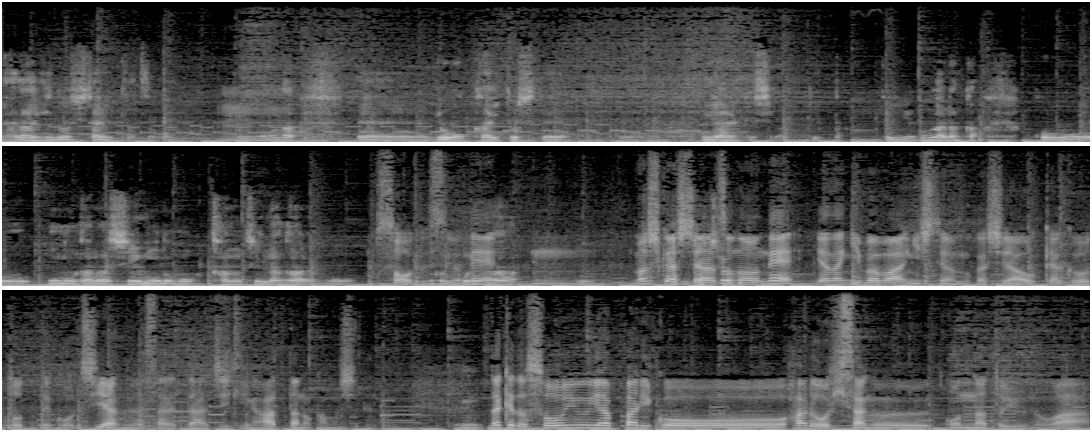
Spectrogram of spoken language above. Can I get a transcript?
あ柳の下に立つ女というものが、えー妖怪として見られてしまっていった。っていうのがなんかこう、物悲しいものも感じながらも、そうですよね、これがうん、もしかしたら そのね柳ババアにしては昔はお客を取ってこうチヤホヤされた時期があったのかもしれない。うん。だけどそういうやっぱりこう春をひさぐ女というのは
